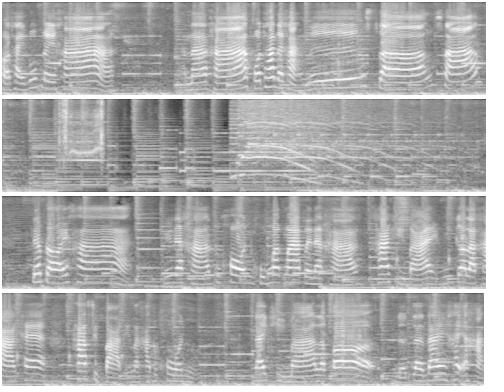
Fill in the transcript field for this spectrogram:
ขอถ่ายรูปหน่อยค่ะอันนาคะโพสท่านเลยค่ะหนึ่งสองสามเรียบร้อยค่ะนี่นะคะ ทุกคนคุ้มมากๆเลยนะคะ ค่าขี่ม้านี่ก็ราคาแค่ 50 บาทเองนะคะ ทุกคน ได้ขี่ม้าแล้วก็เดี๋ยวจะได้ให้อาหาร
